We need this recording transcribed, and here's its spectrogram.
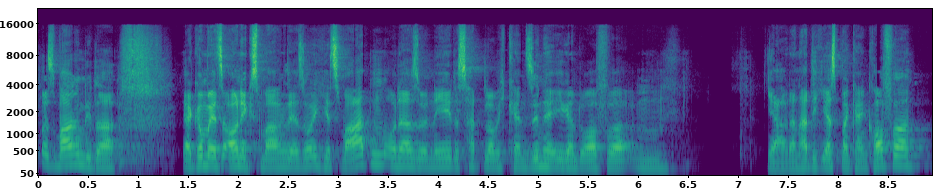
was machen die da? Da können wir jetzt auch nichts machen. Ja, soll ich jetzt warten oder so? Nee, das hat, glaube ich, keinen Sinn, Herr Egerndorfer. Ähm, ja, dann hatte ich erstmal keinen Koffer.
